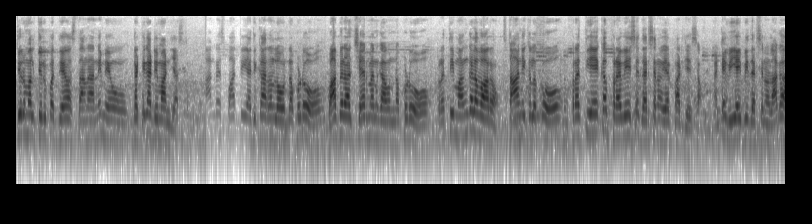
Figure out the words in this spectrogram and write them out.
తిరుమల తిరుపతి దేవస్థానాన్ని మేము గట్టిగా డిమాండ్ చేస్తాం. కాంగ్రెస్ పార్టీ అధికారంలో ఉన్నప్పుడు బాపిరాజ్ చైర్మన్గా ఉన్నప్పుడు ప్రతి మంగళవారం స్థానికులకు ప్రత్యేక ప్రవేశ దర్శనం ఏర్పాటు చేశాం. అంటే విఐపి దర్శనం లాగా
